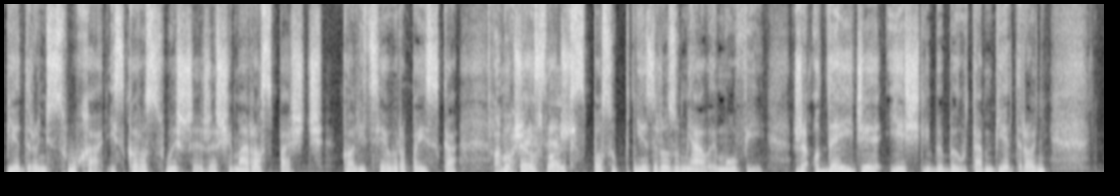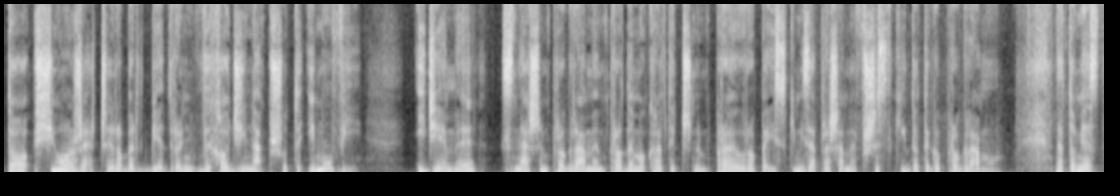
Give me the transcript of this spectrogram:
Biedroń słucha i skoro słyszy, że się ma rozpaść koalicja europejska, A bo ma się PSL rozpaść? w sposób niezrozumiały mówi, że odejdzie, jeśli by był tam Biedroń, to siłą rzeczy Robert Biedroń wychodzi naprzód i mówi idziemy z naszym programem prodemokratycznym, proeuropejskim i zapraszamy wszystkich do tego programu. Natomiast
